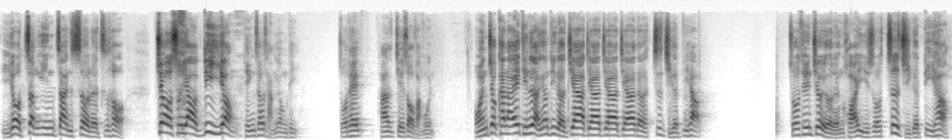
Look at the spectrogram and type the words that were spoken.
以后正音站设了之后，就是要利用停车场用地。昨天他接受访问，我们就看到，哎，停车场用地的加加加加的这几个地号。昨天就有人怀疑说这几个地号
